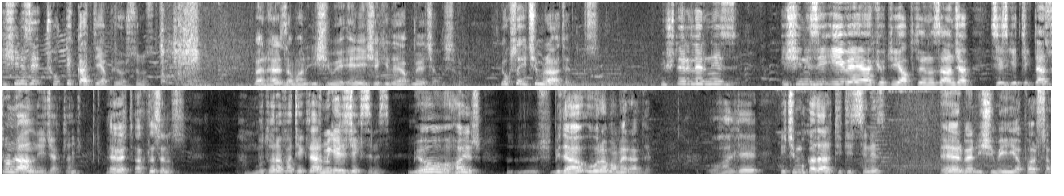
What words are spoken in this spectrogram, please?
işinizi çok dikkatli yapıyorsunuz. Ben her zaman işimi en iyi şekilde yapmaya çalışırım. Yoksa içim rahat etmez. Müşterileriniz işinizi iyi veya kötü yaptığınızı ancak siz gittikten sonra anlayacaklar. Evet, haklısınız. Bu tarafa tekrar mı geleceksiniz? Yo, hayır. Bir daha uğramam herhalde. O halde niçin bu kadar titizsiniz? Eğer ben işimi iyi yaparsam,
